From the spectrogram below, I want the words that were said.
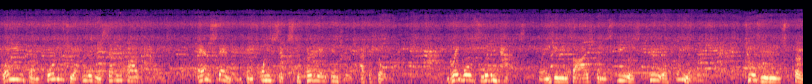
weighing from 40 to 175 pounds and standing from 26 to 38 inches at the shoulder. Gray wolves live in packs, ranging in size from as few as two or three members to as many as 30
